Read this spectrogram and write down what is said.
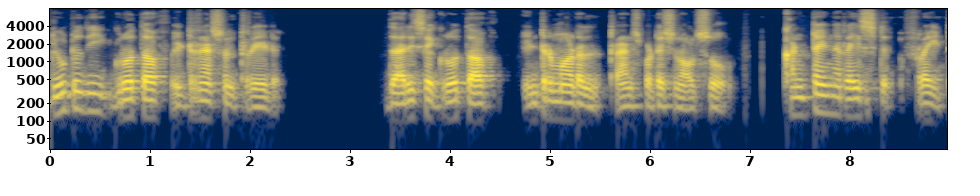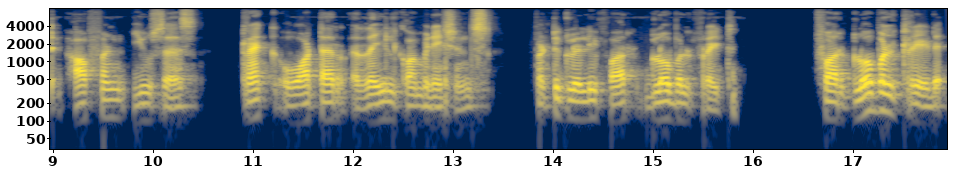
Due to the growth of international trade, there is a growth of intermodal transportation also. Containerized freight often uses truck, water, rail combinations, particularly for global freight. For global trade,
